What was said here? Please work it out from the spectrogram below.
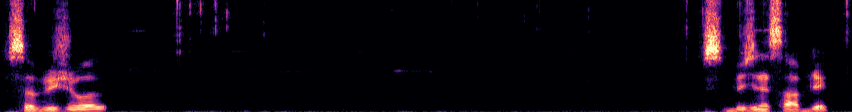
so visual business object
